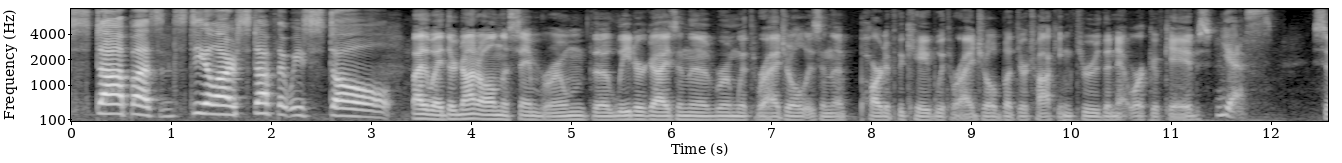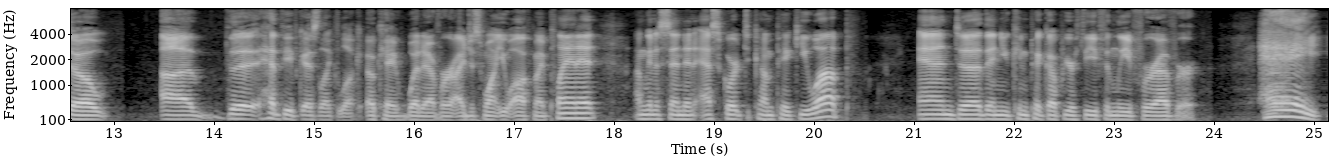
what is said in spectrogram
stop us and steal our stuff that we stole. By the way, they're not all in the same room. The leader guy's in the room with Rygel, is in the part of the cave with Rygel, but they're talking through the network of caves. Yes. So, uh, the head thief guy's like, look, okay, whatever. I just want you off my planet. I'm going to send an escort to come pick you up, and uh, then you can pick up your thief and leave forever. Hey,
